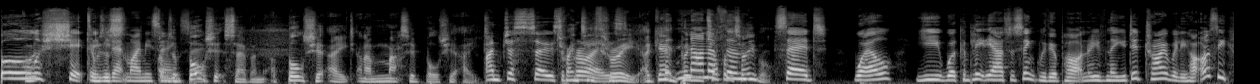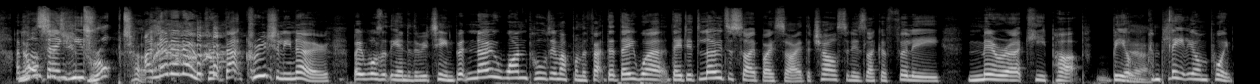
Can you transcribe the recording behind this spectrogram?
bullshit, It if was you a don't mind me saying, It was a so. bullshit seven, a bullshit eight, and a massive bullshit eight. I'm just so surprised. 23. Again, putting none of the them table. said, well, you were completely out of sync with your partner, even though you did try really hard. Honestly, I'm No not saying you he's dropped her. I no, no, no. that crucially, no. But it was at the end of the routine. But no one pulled him up on the fact that they were they did loads of side by side. The Charleston is like a fully mirror, keep up, be Yeah. completely on point.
